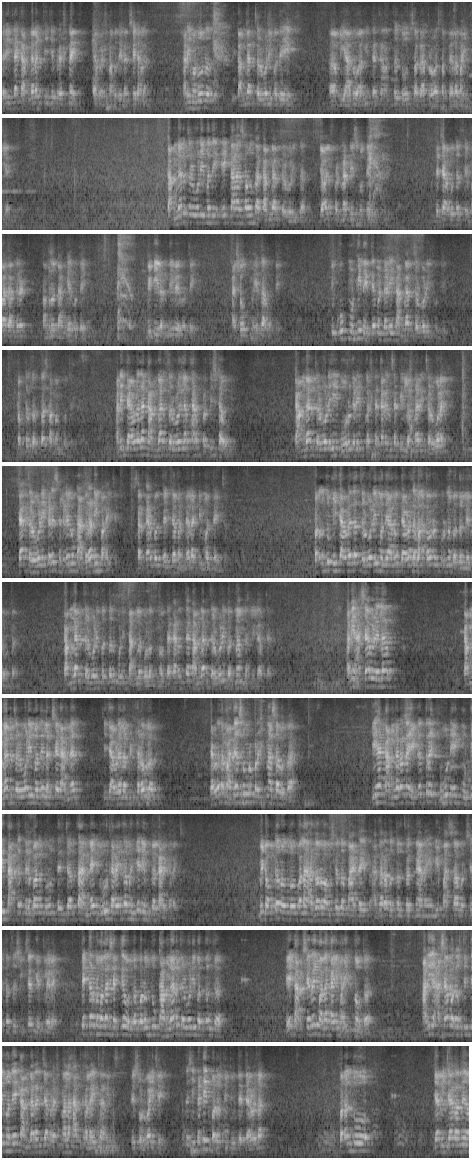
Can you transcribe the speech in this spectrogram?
तर इथल्या कामगारांचे जे प्रश्न आहेत त्या प्रश्नामध्ये लक्ष घाला. आणि म्हणून कामगार चळवळीमध्ये मी आलो आणि त्याच्यानंतर तो सगळा प्रवास आपल्याला माहिती आहे. कामगार चळवळीमध्ये एक काळ असा होता कामगार चळवळीचा. जॉर्ज फर्नांडिस होते. त्याच्या अगोदर श्रीपाद आंग्रट अमृत डांगे होते. बी टी रणदिवे होते. अशोक मेहता होते. ही खूप मोठी नेते मंडळी कामगार चळवळीत होती. डॉक्टर दत्ता सामंत होते. आणि त्यावेळेला कामगार चळवळीला फार प्रतिष्ठा होती. कामगार चळवळ ही गोरगरीब कष्टकऱ्यांसाठी लढणारी चळवळ आहे. त्या चळवळीकडे सगळे लोक आदराने पाहायचे. सरकार पण त्यांच्या म्हणण्याला किंमत द्यायचं. परंतु मी त्यावेळेला चळवळीमध्ये आलो त्यावेळेला वातावरण पूर्ण बदललेलं होतं. कामगार चळवळीबद्दल कोणी चांगलं बोलत नव्हतं कारण त्या कामगार चळवळी बदनाम झालेल्या होत्या. आणि अशा वेळेला कामगार चळवळीमध्ये लक्ष घालण्याची ज्या वेळेला मी ठरवलं त्यावेळेला माझ्यासमोर प्रश्न असा होता की ह्या कामगारांना एकत्र घेऊन एक मोठी ताकद निर्माण करून त्यांच्यावरचा अन्याय दूर करायचा म्हणजे नेमकं काय करायचं? मी डॉक्टर होतो मला हजारो औषधं पाठ आहेत आजाराबद्दलचं ज्ञान आहे मी पाच सहा वर्ष त्याचं शिक्षण घेतलेलं आहे. ते करणं मला शक्य होतं परंतु कामगार चळवळीबद्दलचं एक अक्षरही मला काही माहीत नव्हतं. आणि अशा परिस्थितीमध्ये कामगारांच्या प्रश्नाला हात घालायचा आणि ते सोडवायचे. तशी कठीण परिस्थिती होती त्यावेळेला. परंतु ज्या विचाराने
